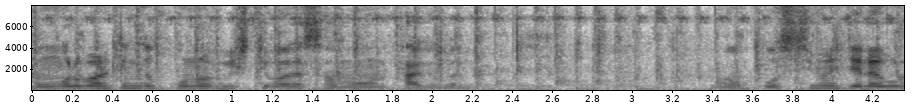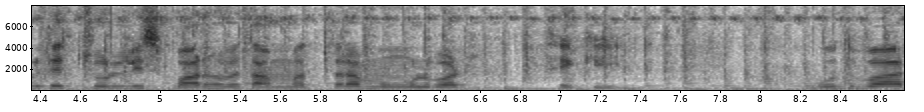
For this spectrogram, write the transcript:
মঙ্গলবার কিন্তু কোনো বৃষ্টিপাতের সম্ভাবনা থাকবে না। এবং পশ্চিমের জেলাগুলিতে চল্লিশ পার হবে তাপমাত্রা মঙ্গলবার থেকেই। বুধবার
